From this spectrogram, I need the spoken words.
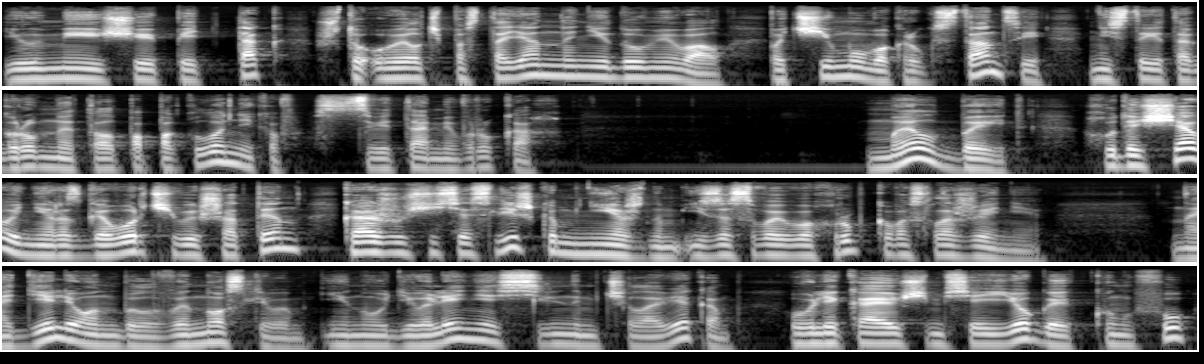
и умеющую петь так, что Уэлч постоянно недоумевал, почему вокруг станции не стоит огромная толпа поклонников с цветами в руках. Мел Бейт Худощавый, неразговорчивый шатен, кажущийся слишком нежным из-за своего хрупкого сложения. На деле он был выносливым и, на удивление, сильным человеком, увлекающимся йогой, кунг-фу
